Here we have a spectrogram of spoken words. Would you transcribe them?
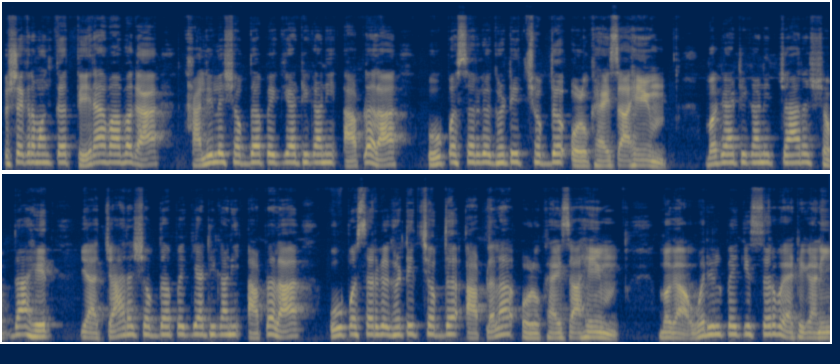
प्रश्न क्रमांक तेरावा बघा. खालील शब्दापैकी या ठिकाणी आपल्याला उपसर्ग घटित शब्द ओळखायचा आहे. बघा या ठिकाणी चार शब्द आहेत. या चार शब्दापैकी या ठिकाणी आपल्याला उपसर्ग घटित शब्द आपल्याला ओळखायचा आहे. बघा वरीलपैकी सर्व या ठिकाणी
